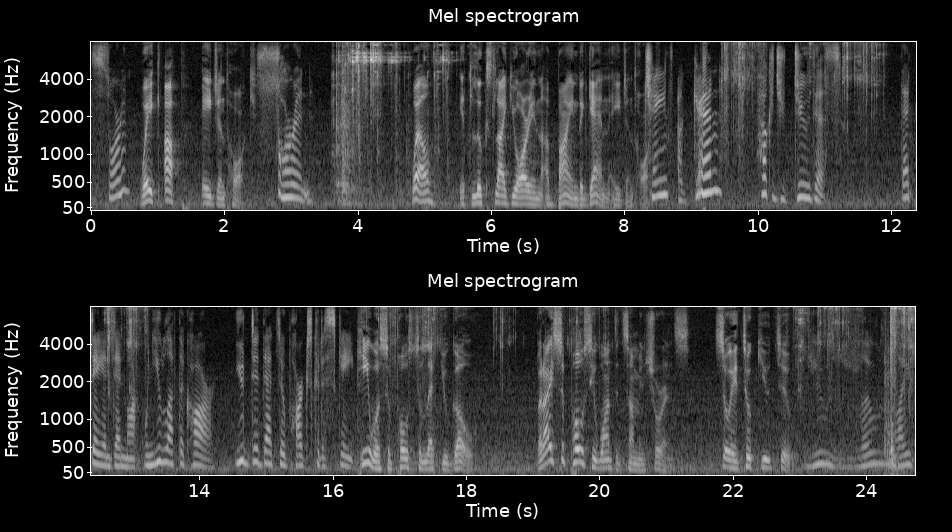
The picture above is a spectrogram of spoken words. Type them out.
Soren? Wake up, Agent Hawk. Soren. Well, it looks like you are in a bind again, Agent Hawk. Chains again? How could you do this? That day in Denmark, when you left the car, you did that so Parks could escape. He was supposed to let you go. But I suppose he wanted some insurance. So he took you too. You low life.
